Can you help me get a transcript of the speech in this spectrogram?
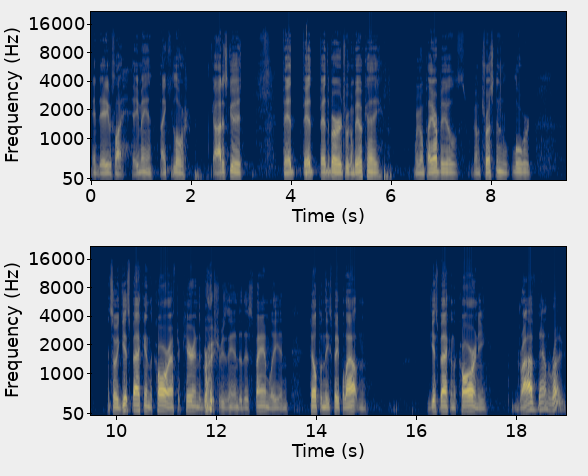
And Daddy was like, Amen. Thank you, Lord. God is good. Fed, fed, fed the birds. We're going to be okay. We're going to pay our bills. We're going to trust in the Lord. And so he gets back in the car after carrying the groceries in to this family and helping these people out. And he gets back in the car and he drives down the road.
